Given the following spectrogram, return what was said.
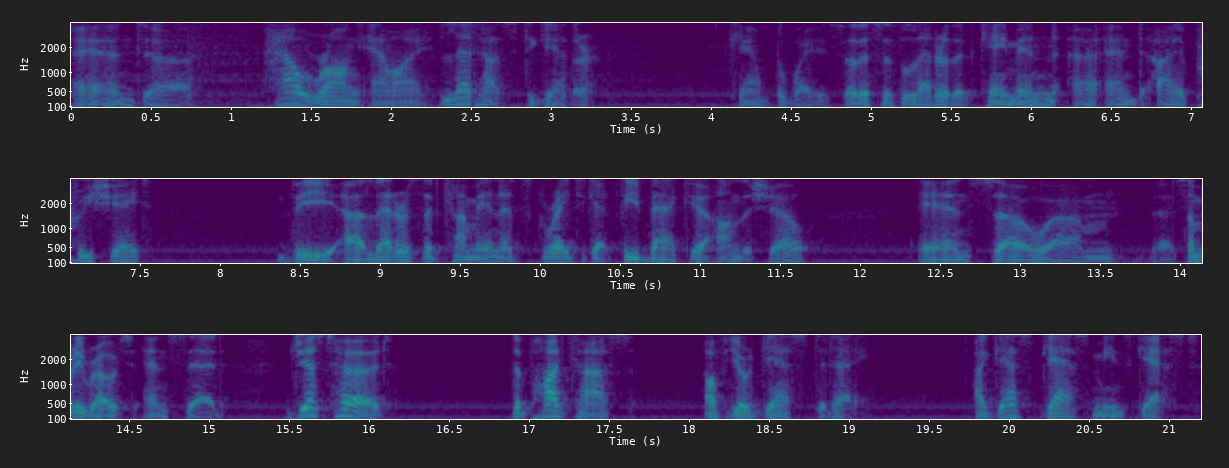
And uh, how wrong am I? Let us together count the ways. So this is a letter that came in, uh, and I appreciate the uh, letters that come in. It's great to get feedback uh, on the show. And so um, uh, somebody wrote and said, Just heard the podcast of your guest today. I guess guest means guest.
